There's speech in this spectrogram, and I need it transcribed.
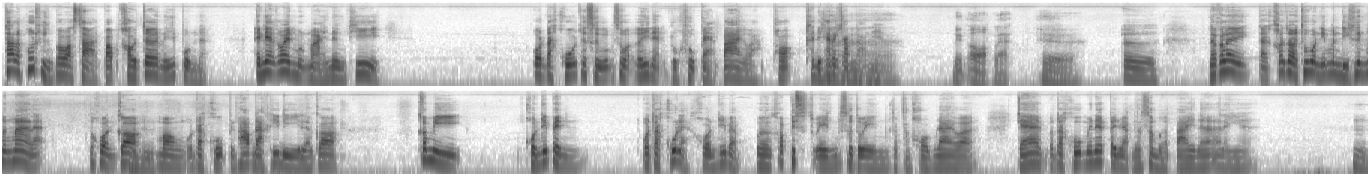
ถ้าเราพูดถึงประวัติศาสตร์ pop culture ในญี่ปุ่นน่ะไอเนี้ยก็เป็นหมุดหมายหนึ่งที่ โอตาคุจะสื่อรู้สึกว่าเอ้ยเนี่ยถูกถูกแปะป้ายว่ะเพราะคดีฆาตกรรมเหล่าเนี้ยอ่นึกออกแล้วเออ เออ แล้วก็เลยแต่เข้าใจทุกวันนี้มันดีขึ้นมาก ๆ แล้ว ทุกคนก็อือฮึมองโอตาคุเป็นภาพลักษณ์ที่ดีแล้วก็ก็มีคนที่เป็นโอตาคุแหละคนที่แบบเออก็พิสูจน์ตัวเองพิสูจน์ตัวเองกับสังคมได้ว่า แกโอตาคุไม่ได้เป็นแบบนั้นเสมอไปนะ อะไรเงี้ยอืม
